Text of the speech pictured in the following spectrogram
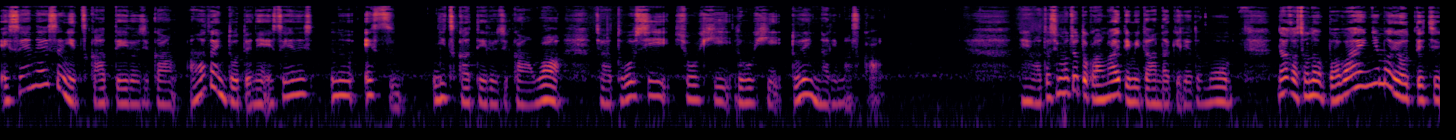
SNS に使っている時間。あなたにとってね SNS に使っている時間はじゃあ投資消費浪費どれになりますか？ね、私もちょっと考えてみたんだけれどもなんかその場合にもよって違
